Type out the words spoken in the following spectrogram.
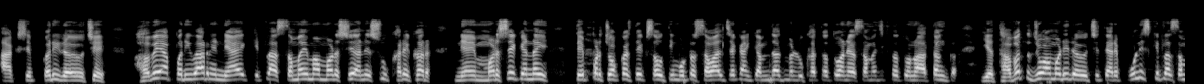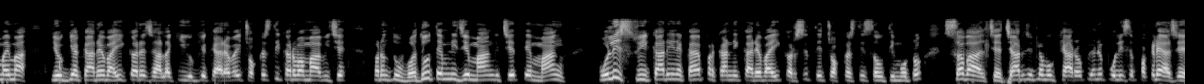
આક્ષેપ કરી રહ્યો છે. હવે આ પરિવારને ન્યાય કેટલા સમયમાં મળશે અને શું ખરેખર ન્યાય મળશે કે નહીં, તે પણ ચોક્કસ એક સૌથી મોટો સવાલ છે, કારણ કે અમદાવાદમાં લુખા તત્વો અને અસામાજિક તત્વોનો આતંક યથાવત જોવા મળી રહ્યો છે, ત્યારે પોલીસ કેટલા સમયમાં યોગ્ય કાર્યવાહી કરે છે? હાલાકી યોગ્ય કાર્યવાહી ચોક્કસથી કરવામાં આવી છે, પરંતુ વધુ તેમની જે માંગ છે, તે માંગ પોલીસ સ્વીકારીને કયા પ્રકારની કાર્યવાહી કરશે તે ચોક્કસથી સૌથી મોટો સવાલ છે. ચાર જેટલા મુખ્ય આરોપીઓને પોલીસે પકડ્યા છે.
